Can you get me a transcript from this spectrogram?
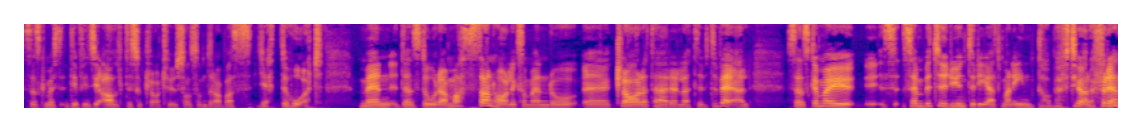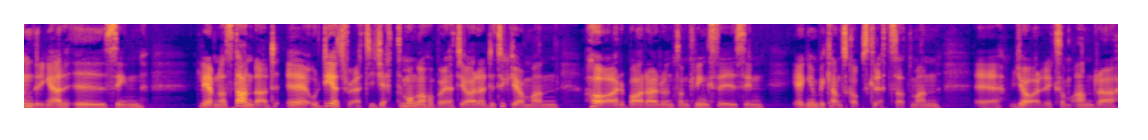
Sen ska man, det finns ju alltid såklart hushåll som drabbas jättehårt. Men den stora massan har liksom ändå eh, klarat det här relativt väl. Sen, ska man ju, eh, sen betyder ju inte det att man inte har behövt göra förändringar i sin levnadsstandard. Eh, och det tror jag att jättemånga har börjat göra. Det tycker jag man hör bara runt omkring sig i sin egen bekantskapskrets. Att man eh, gör liksom andra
